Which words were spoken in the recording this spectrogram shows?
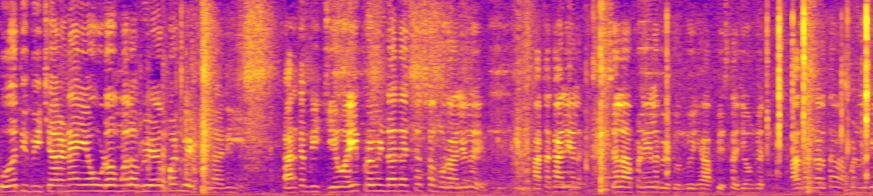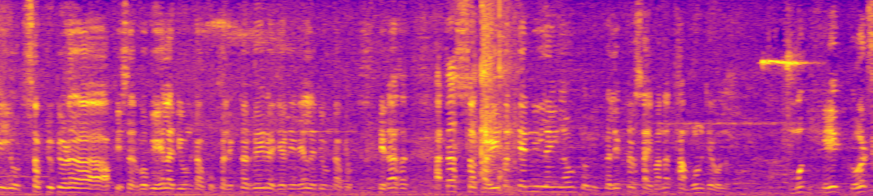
पद विचारण्या एवढं मला वेळ पण भेटलेला नाही. कारण का मी जेव्हाही प्रवीण दादांच्या समोर आलेलो आहे आता काल याला चला आपण याला भेटून घेऊ ह्या ऑफिसला जेवण घेऊ. असं करता आपण लगे येऊ. सबस्टिट्यूट ऑफिसर बघू याला देऊन टाकू. कलेक्टर गैरहजेरी याला देऊन टाकू. हे असं आता सकाळी पण त्यांनी लाईन लावून ठेवली. कलेक्टर साहेबांना थांबून ठेवलं. मग हे गट्स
